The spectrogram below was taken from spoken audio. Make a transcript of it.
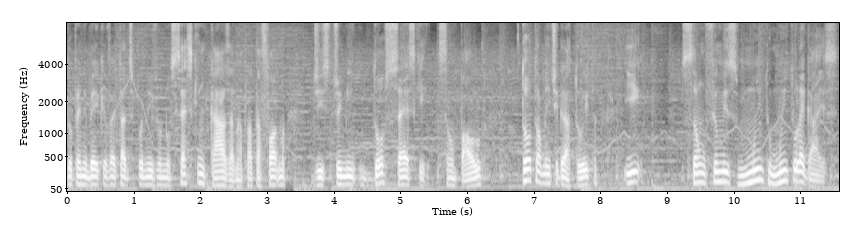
do Penny Baker vai estar disponível no Sesc em Casa, na plataforma de streaming do Sesc São Paulo, totalmente gratuita e são filmes muito, muito legais.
